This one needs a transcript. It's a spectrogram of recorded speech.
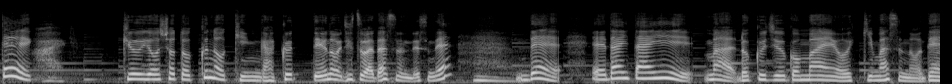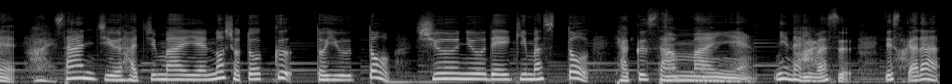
て、はい、給与所得の金額っていうのを実は出すんですね。うん、で、えー、大体まあ65万円を引きますので、はい、38万円の所得というと収入でいきますと103万円になります。はい、ですから、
